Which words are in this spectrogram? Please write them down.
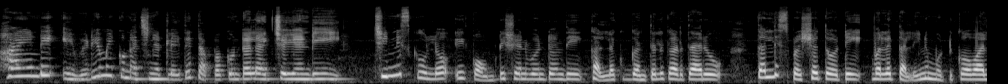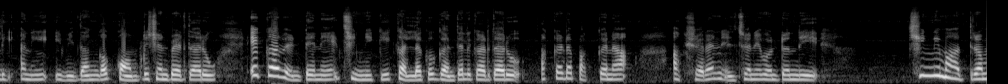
హాయ్ అండి. ఈ వీడియో మీకు నచ్చినట్లయితే తప్పకుండా లైక్ చేయండి. చిన్ని స్కూల్లో ఈ కాంపిటీషన్ ఉంటుంది. కళ్ళకు గంతలు కడతారు. తల్లి స్పర్శతోటి వాళ్ళ తల్లిని ముట్టుకోవాలి అని ఈ విధంగా కాంపిటీషన్ పెడతారు. ఇక వెంటనే చిన్నికి కళ్ళకు గంతలు కడతారు. అక్కడ పక్కన అక్షర నిల్చొని ఉంటుంది. చిన్ని మాత్రం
